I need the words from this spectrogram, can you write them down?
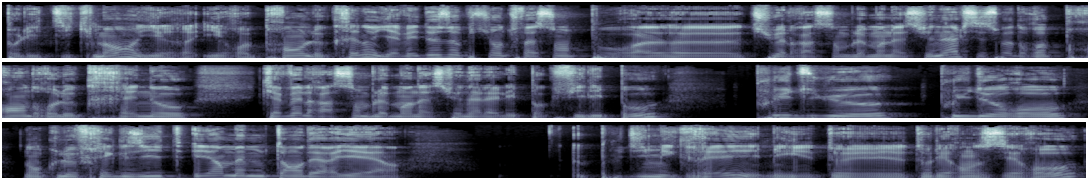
politiquement, il, reprend le créneau. Il y avait deux options de façon pour euh, tuer le Rassemblement national, c'est soit de reprendre le créneau qu'avait le Rassemblement national à l'époque Philippot, plus d'UE, plus d'euros, donc le Frexit, et en même temps derrière, plus d'immigrés, tolérance zéro,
